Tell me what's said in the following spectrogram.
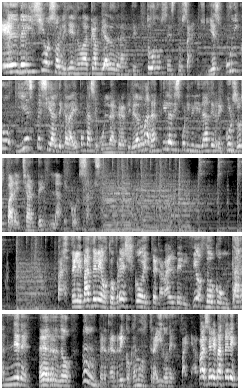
el delicioso relleno ha cambiado durante todos estos años y es único y especial de cada época según la creatividad humana y la disponibilidad de recursos para echarte la mejor salsa. Pásele, pásele, oso fresco, este tamal delicioso con carne de cerdo. Mmm, pero qué rico que hemos traído de España. Pásele, pásele,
